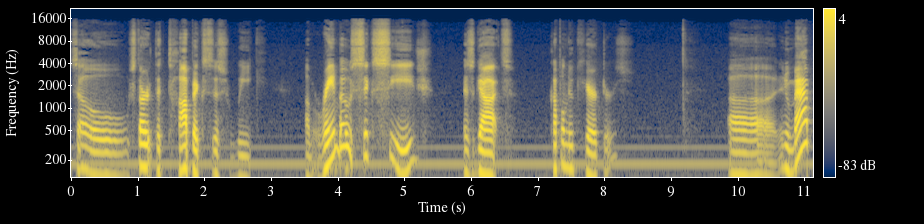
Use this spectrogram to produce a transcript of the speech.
So, start the topics this week. Um, Rainbow Six Siege has got a couple new characters, uh, a new map,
